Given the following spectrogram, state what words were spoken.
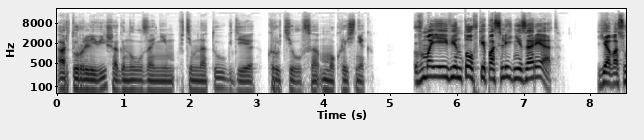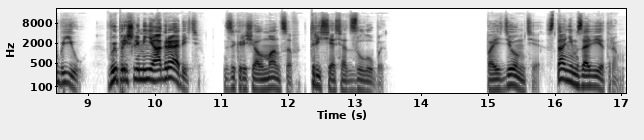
Артур Леви шагнул за ним в темноту, где крутился мокрый снег. «В моей винтовке последний заряд! Я вас убью! Вы пришли меня ограбить! — закричал Манцев, трясясь от злобы. «Пойдемте, станем за ветром».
